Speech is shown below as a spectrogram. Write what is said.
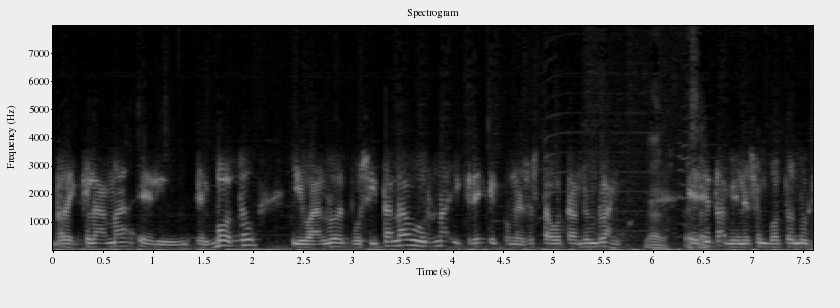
reclama el, el voto y va, lo deposita a la urna y cree que con eso está votando en blanco. Claro, Ese también es un voto nulo,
